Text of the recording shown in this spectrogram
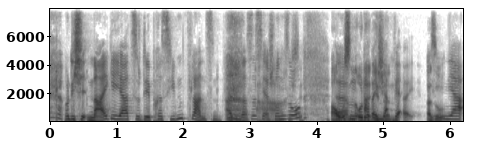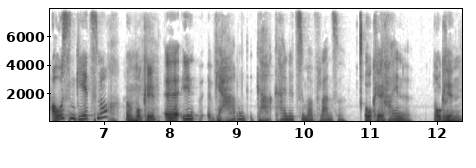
und ich neige ja zu depressiven Pflanzen. Also das ist ja schon so. Ah. Außen oder aber ich hab- innen? wir- Also- ja, außen geht's noch. Ähm, Okay, Äh, in, wir haben gar keine Zimmerpflanze. okay, Keine. Okay. Mhm.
